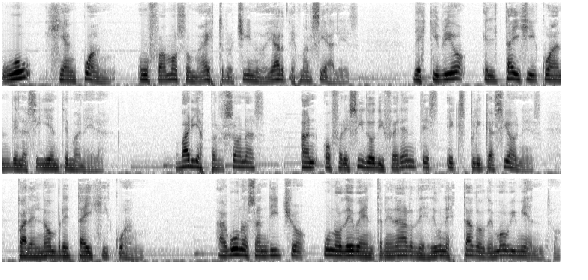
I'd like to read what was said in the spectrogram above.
Wu Jianquan, un famoso maestro chino de artes marciales, describió el Tai Chi Quan de la siguiente manera. Varias personas han ofrecido diferentes explicaciones para el nombre Tai Chi Quan. Algunos han dicho uno debe entrenar desde un estado de movimiento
